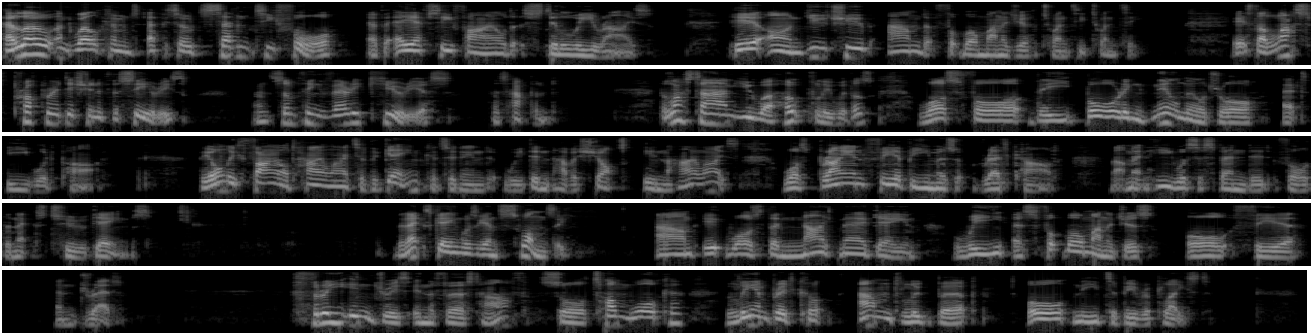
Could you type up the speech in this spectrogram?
Hello and welcome to episode 74 of AFC Fylde Still We Rise, here on YouTube and Football Manager 2020. It's the last proper edition of the series, and something very curious has happened. The last time you were hopefully with us was for the boring nil-nil draw at Ewood Park. The only Fylde highlight of the game, considering we didn't have a shot in the highlights, was Brian Fiabema's red card. That meant he was suspended for the next two games. The next game was against Swansea, and it was the nightmare game we as football managers all fear and dread. Three injuries in the first half saw Tom Walker, Liam Bridcut and Luke Burke all need to be replaced.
